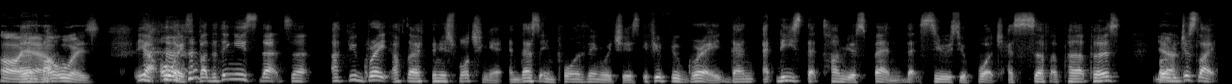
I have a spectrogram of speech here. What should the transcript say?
Oh yeah, but, always. Yeah, always. but the thing is that uh, I feel great after I finish watching it, and that's the important thing. Which is, if you feel great, then at least that time you spend, that series you've watched, has served a purpose. But yeah. just like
